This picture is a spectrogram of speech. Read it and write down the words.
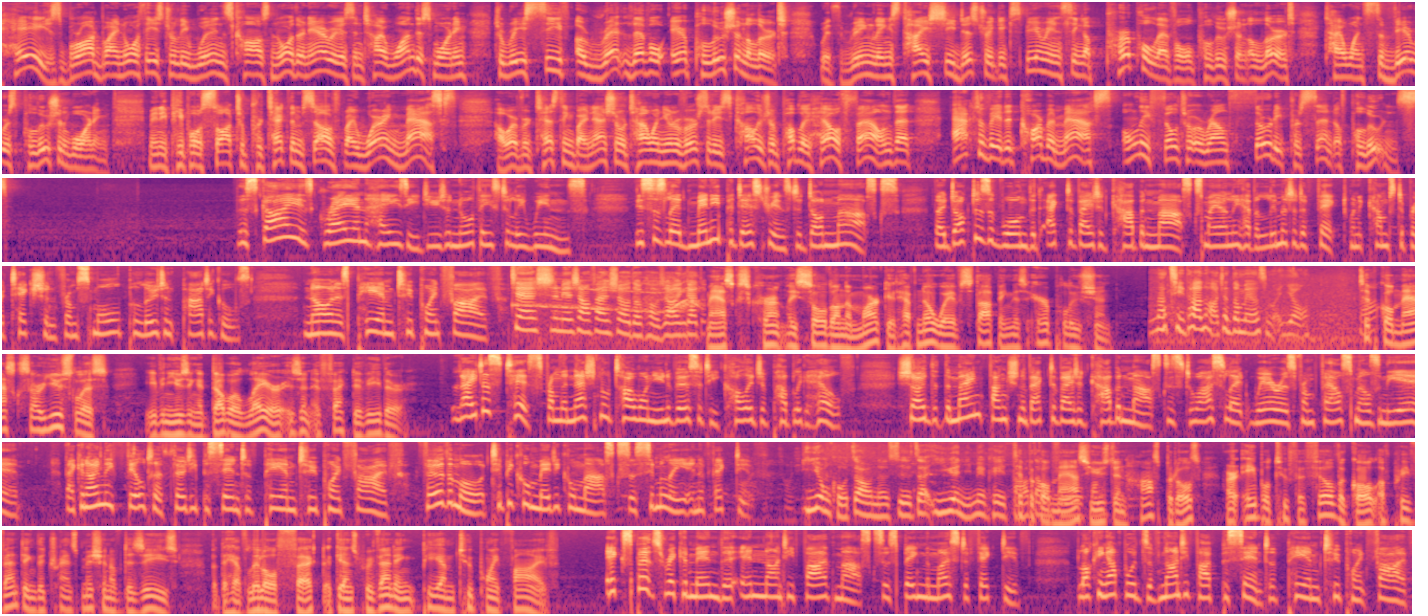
Haze brought by northeasterly winds caused northern areas in Taiwan this morning to receive a red level air pollution alert, with Yunlin's Taixi district experiencing a purple level pollution alert, Taiwan's severest pollution warning. Many people sought to protect themselves by wearing masks. However, testing by National Taiwan University's College of Public Health found that activated carbon masks only filter around 30% of pollutants. The sky is grey and hazy due to northeasterly winds. This has led many pedestrians to don masks, though doctors have warned that activated carbon masks may only have a limited effect when it comes to protection from small pollutant particles known as PM 2.5. Masks currently sold on the market have no way of stopping this air pollution. Typical masks are useless. Even using a double layer isn't effective either. Latest tests from the National Taiwan University College of Public Health showed that the main function of activated carbon masks is to isolate wearers from foul smells in the air. They can only filter 30% of PM 2.5. Furthermore, typical medical masks are similarly ineffective. Typical masks used in hospitals are able to fulfill the goal of preventing the transmission of disease, but they have little effect against preventing PM 2.5. Experts recommend the N95 masks as being the most effective, blocking upwards of 95% of PM 2.5.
